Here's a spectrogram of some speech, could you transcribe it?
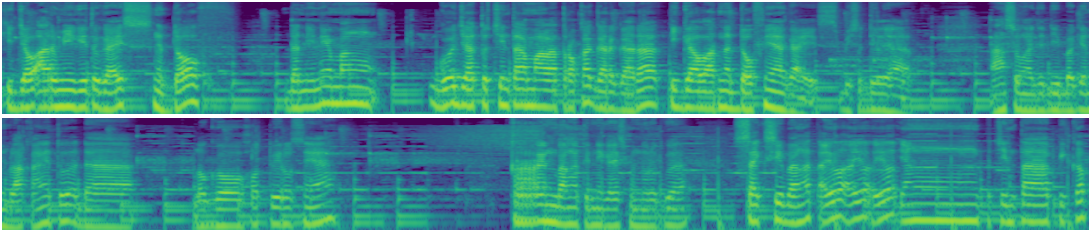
hijau army gitu guys, ngedove. Dan ini emang gue jatuh cinta sama Latroka gara-gara tiga warna dove-nya guys bisa dilihat langsung aja di bagian belakangnya tuh ada logo Hot Wheels-nya. Keren banget ini guys menurut gue seksi banget. Ayo ayo ayo yang pecinta pickup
